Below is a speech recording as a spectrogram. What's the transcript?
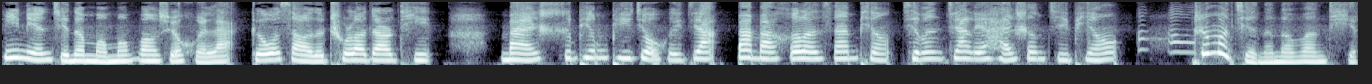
一年级的萌萌放学回来，给我嫂子出了道题：买十瓶啤酒回家，爸爸喝了三瓶，请问家里还剩几瓶？这么简单的问题，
